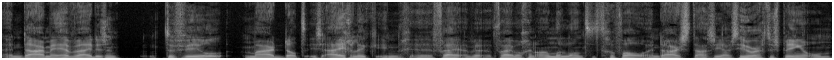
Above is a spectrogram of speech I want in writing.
En daarmee hebben wij dus een te veel. Maar dat is eigenlijk in uh, vrij, vrijwel geen ander land het geval. En daar staan ze juist heel erg te springen om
